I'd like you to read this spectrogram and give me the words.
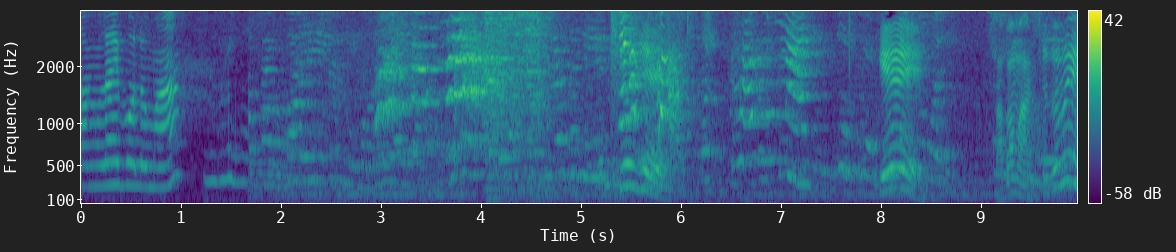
বাংলায় বলো মা কে বাবা মারছো তুমি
